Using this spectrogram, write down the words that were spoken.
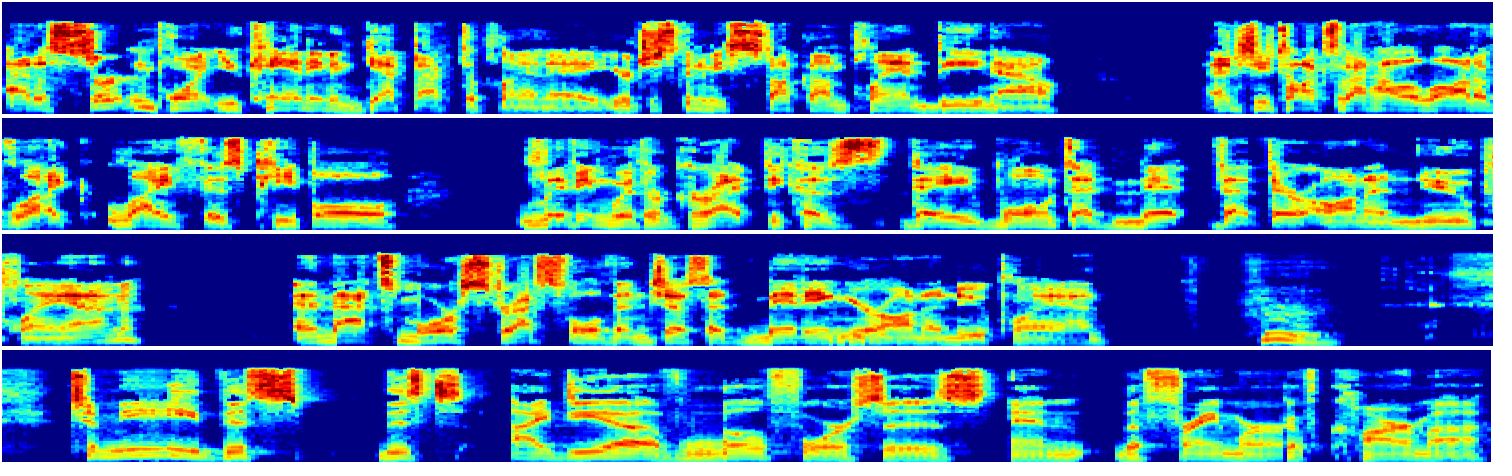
at a certain point, you can't even get back to plan A. You're just going to be stuck on plan B now. And she talks about how a lot of like life is people living with regret because they won't admit that they're on a new plan. And that's more stressful than just admitting you're hmm. on a new plan. Hmm. to me this this idea of will forces and the framework of karma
